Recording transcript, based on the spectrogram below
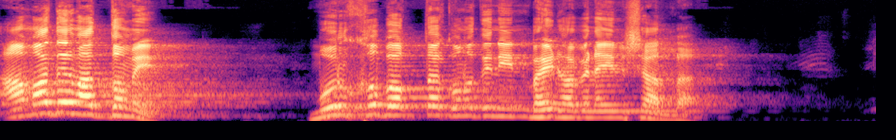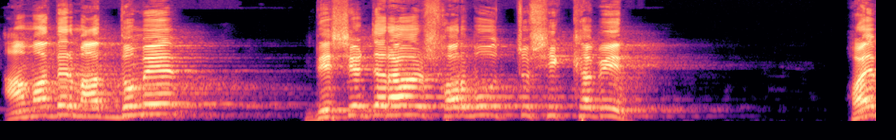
আমাদের মাধ্যমে মূর্খ বক্তা কোনোদিন ইনভাইট হবে না ইনশাল্লাহ আমাদের মাধ্যমে দেশের যারা সর্বোচ্চ শিক্ষাবিদ হয়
